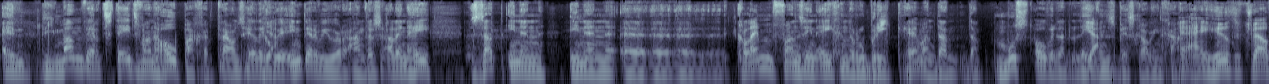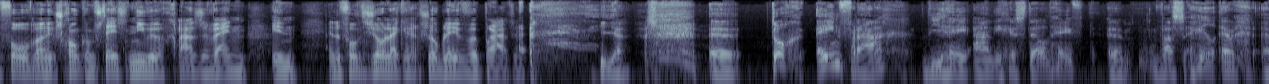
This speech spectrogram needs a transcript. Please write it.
En die man werd steeds wanhopiger. Trouwens, hele goede interviewer anders. Alleen hij zat in een, in een uh, uh, uh, klem van zijn eigen rubriek. Hè? Want dan, dat moest over dat levensbeschouwing gaan. En hij hield het wel vol, want ik schonk hem steeds nieuwe glazen wijn in. En dat vond hij zo lekker, zo bleven we praten. ja. toch één vraag die hij aan ik gesteld heeft, uh, was heel erg uh,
